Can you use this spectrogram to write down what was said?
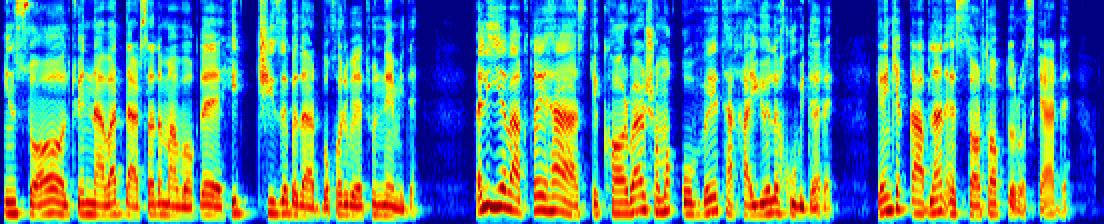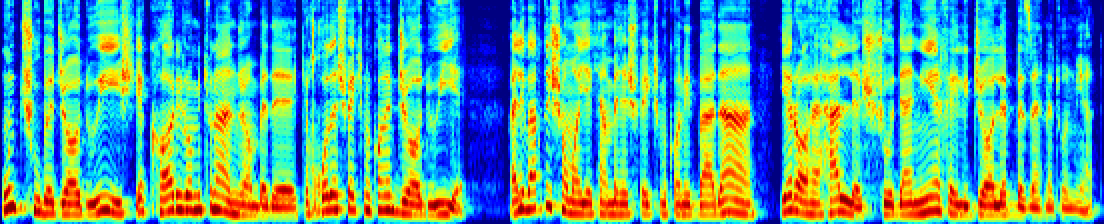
این سوال توی 90 درصد مواقع هیچ چیز به درد بخوری بهتون نمیده. ولی یه وقتایی هست که کاربر شما قوه تخیل خوبی داره. یا اینکه قبلا استارتاپ درست کرده. اون چوب جادوییش یه کاری رو می‌تونه انجام بده که خودش فکر می‌کنه جادوییه. ولی وقتی شما یکم بهش فکر می‌کنید بعدا یه راه حل شدنی خیلی جالب به ذهنتون میاد.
